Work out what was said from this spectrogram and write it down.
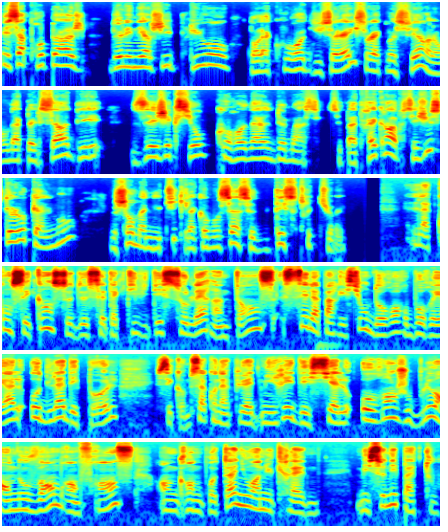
Et ça propage de l'énergie plus haut dans la couronne du Soleil, sur l'atmosphère. Alors on appelle ça des éjections coronales de masse. C'est pas très grave, c'est juste que localement, le champ magnétique il a commencé à se déstructurer. La conséquence de cette activité solaire intense, c'est l'apparition d'aurores boréales au-delà des pôles. C'est comme ça qu'on a pu admirer des ciels orange ou bleu en novembre en France, en Grande-Bretagne ou en Ukraine. Mais ce n'est pas tout.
